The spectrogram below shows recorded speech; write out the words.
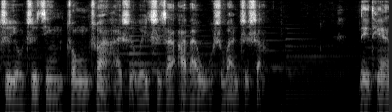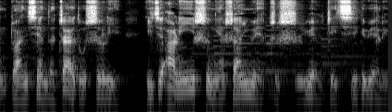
自有资金总赚还是维持在二百五十万之上。那天短线的再度失利。以及二零一四年三月至十月这七个月里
